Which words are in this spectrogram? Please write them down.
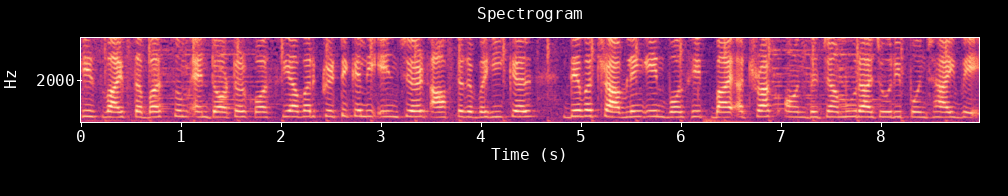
his wife Tabassum and daughter Qausya were critically injured after a vehicle they were traveling in was hit by a truck on the Jammu Rajouri Punj highway.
